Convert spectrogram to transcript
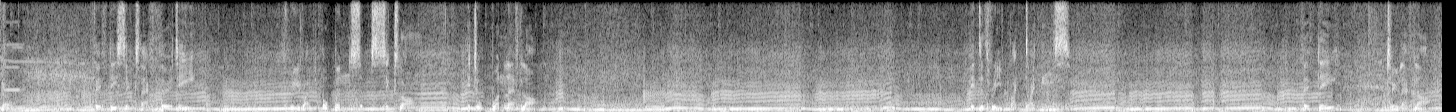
go. 56 left 30, 3 right opens, 6 long, into 1 left long. Into 3 right tightens. 50, 2 left long.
